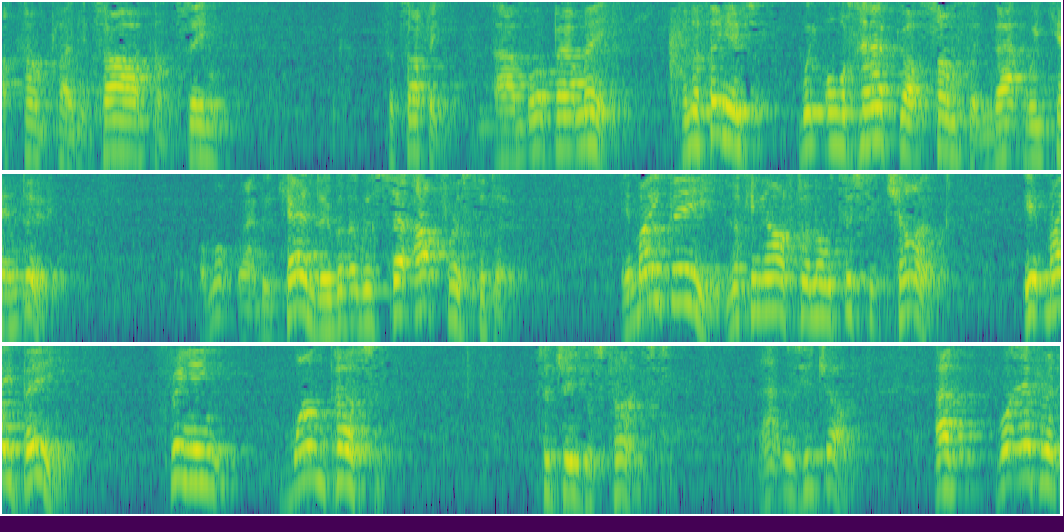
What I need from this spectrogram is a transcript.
I can't play guitar, I can't sing for toffee. Um, what about me? And the thing is, we all have got something that we can do. Well, not that we can do, but that was set up for us to do. It may be looking after an autistic child. It may be bringing one person to Jesus Christ. That was your job. And whatever it,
